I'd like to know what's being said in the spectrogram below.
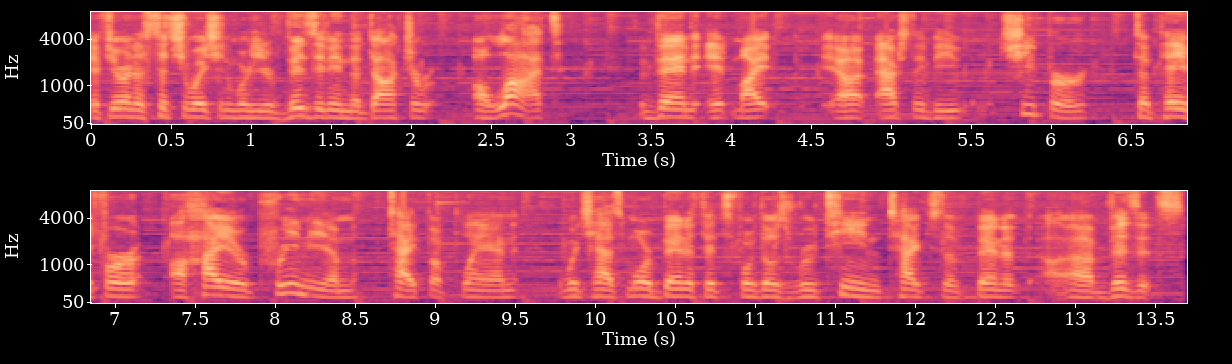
if you're in a situation where you're visiting the doctor a lot then it might uh, actually be cheaper to pay for a higher premium type of plan which has more benefits for those routine types of uh, visits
